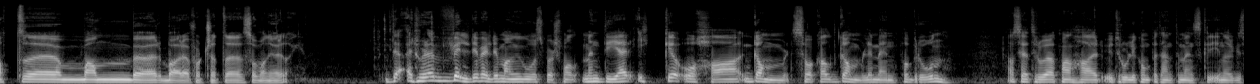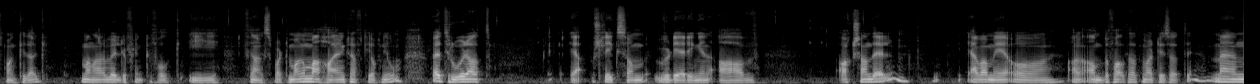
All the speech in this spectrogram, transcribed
at uh, man bør bare fortsette som man gjør i dag? Det, jeg tror det er veldig veldig mange gode spørsmål. Men det er ikke å ha gamle, såkalt gamle menn på broen. Altså Jeg tror at man har utrolig kompetente mennesker i Norges Bank i dag. Man har veldig flinke folk i Finansdepartementet. Man har en kraftig opinion. Og jeg tror at ja, slik som vurderingen av aksjeandelen Jeg var med og anbefalte at den var til 70, men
